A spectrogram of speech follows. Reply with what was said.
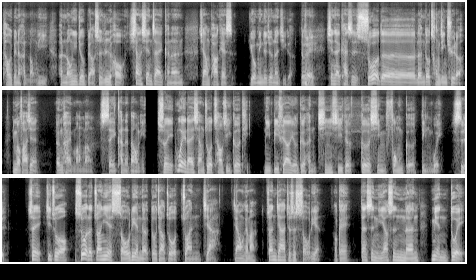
它会变得很容易，很容易就表示日后像现在可能像 Podcast 有名的就那几个，对不对？现在开始所有的人都冲进去了。有没有发现人海茫茫，谁看得到你？所以未来想做超级个体，你必须要有一个很清晰的个性风格定位。是，所以记住哦，所有的专业熟练了都叫做专家，这样 OK 吗？专家就是熟练，OK。但是你要是能面对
